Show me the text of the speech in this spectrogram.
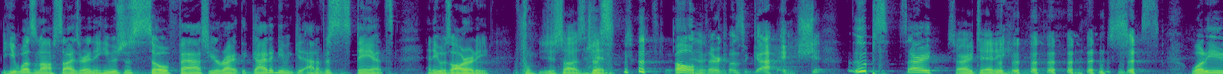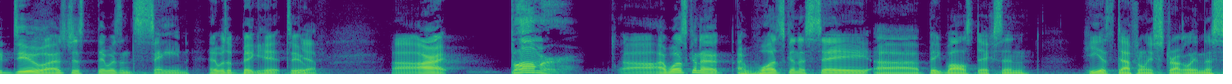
he wasn't off sides or anything. He was just so fast. You're right. The guy didn't even get out of his stance, and he was already. You just saw his Just, head. oh, there goes a guy. Shit. Oops. Sorry. Sorry, Teddy. It's just what do you do? That's just it was insane. And it was a big hit too. yeah. Uh, all right. Bummer. Uh, I was gonna I was gonna say uh, Big Balls Dickson. He is definitely struggling this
